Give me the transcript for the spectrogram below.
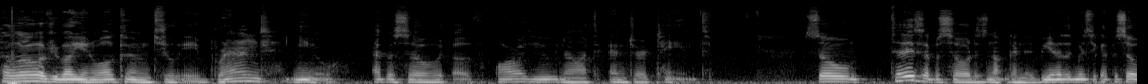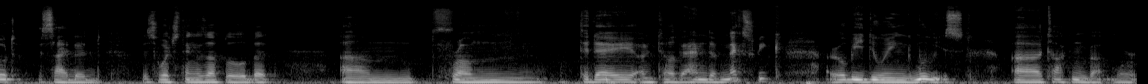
Hello, everybody, and welcome to a brand new episode of Are You Not Entertained? So, today's episode is not going to be another music episode. Decided to switch things up a little bit. Um, from today until the end of next week, I will be doing movies, uh, talking about more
